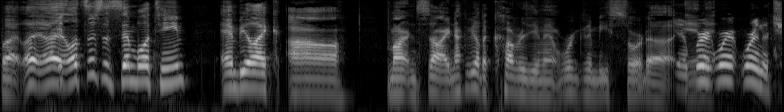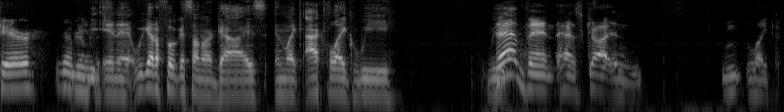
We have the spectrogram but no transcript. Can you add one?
but let, let's just assemble a team and be like, uh Martin, sorry, not gonna be able to cover the event. We're gonna be sort of Yeah, we're, it. we're we're in the chair. We're gonna, We're gonna be, be in the in it. We got to focus on our guys and like act like we. we That event has gotten like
